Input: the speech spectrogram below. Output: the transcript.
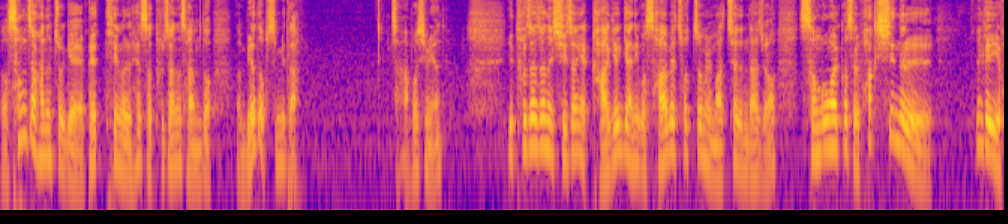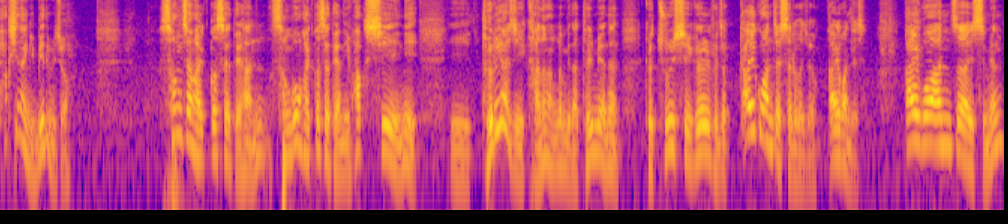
어, 성장하는 쪽에 베팅을 해서 투자하는 사람도 몇 없습니다. 자, 보시면 이 투자자는 시장의 가격이 아니고 사업에 초점을 맞춰야 된다 하죠. 성공할 것을 확신을 그러니까 이 확신한 게 믿음이죠. 성장할 것에 대한 성공할 것에 대한 이 확신이 이 들어야지 가능한 겁니다. 들면은 그 주식을 그저 깔고 앉아 있어라 그죠. 깔고 앉아 있어. 깔고 앉아 있으면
